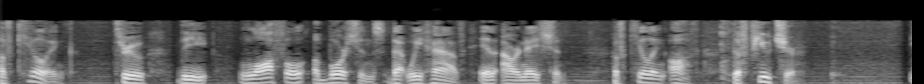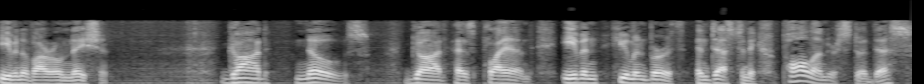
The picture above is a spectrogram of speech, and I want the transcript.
of killing through the lawful abortions that we have in our nation, of killing off the future even of our own nation. God knows God has planned, even human birth and destiny. Paul understood this.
